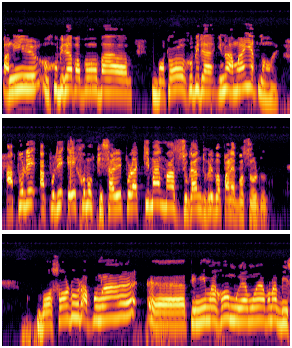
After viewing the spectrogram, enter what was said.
পানীৰ অসুবিধা পাব বা বতৰৰ অসুবিধা কিন্তু আমাৰ ইয়াত নহয়। আপুনি আপুনি এইসমূহ ফিচাৰীৰ পৰা কিমান মাছ যোগান ধৰিব পাৰে বছৰটোত? বছৰটোত আপোনাৰ তিনি মাহৰ মূৰে মূৰে আপোনাৰ বিছ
